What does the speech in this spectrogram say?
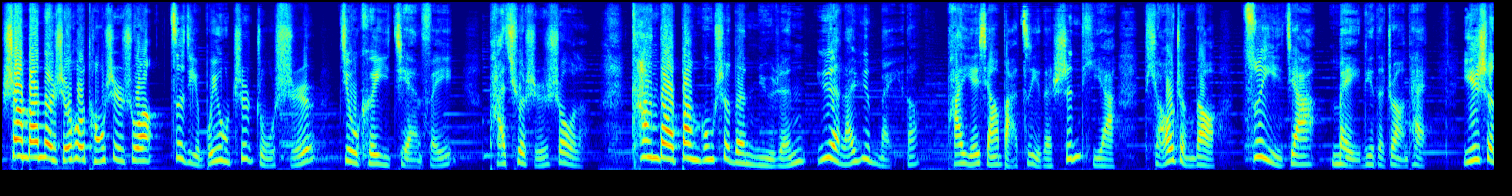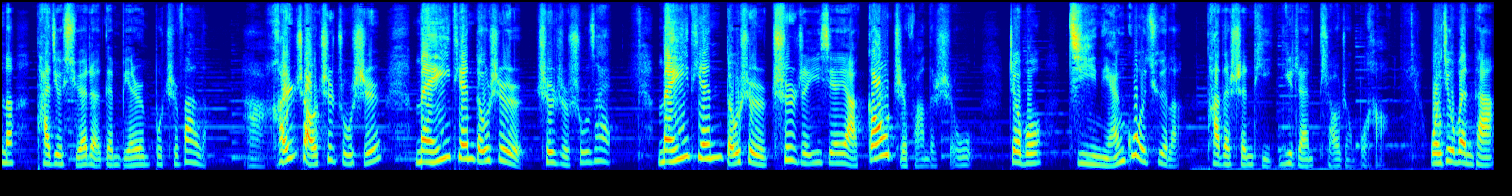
上班的时候同事说自己不用吃主食就可以减肥，他确实瘦了。看到办公室的女人越来越美了。”他也想把自己的身体呀调整到最佳美丽的状态，于是呢，他就学着跟别人不吃饭了啊，很少吃主食，每一天都是吃着蔬菜，每一天都是吃着一些呀高脂肪的食物。这不，几年过去了，他的身体依然调整不好。我就问他，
